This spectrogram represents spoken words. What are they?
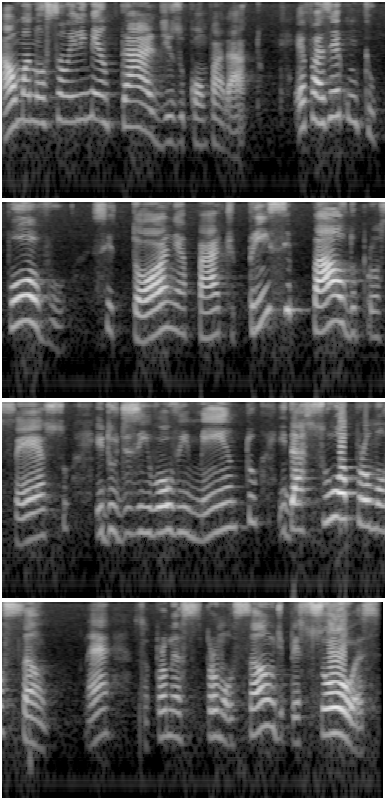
há uma noção elementar, diz o comparato. É fazer com que o povo se torne a parte principal do processo e do desenvolvimento e da sua promoção, né? Sua promoção de pessoas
